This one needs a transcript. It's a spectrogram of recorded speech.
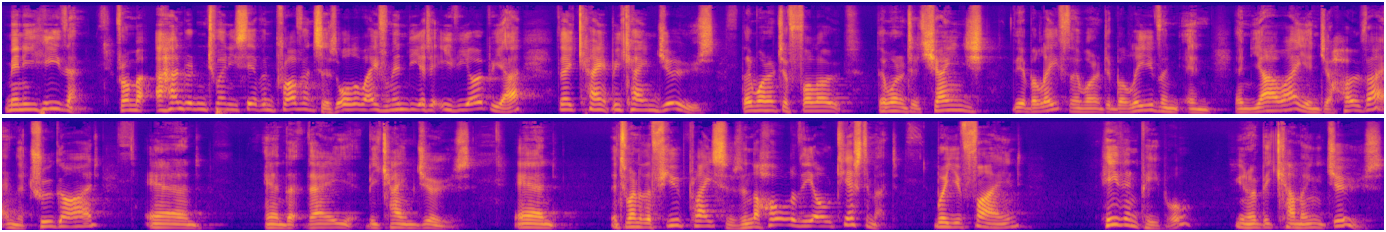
Many heathen from 127 provinces, all the way from India to Ethiopia, they came, became Jews. They wanted to follow, they wanted to change their belief. They wanted to believe in, in, in Yahweh, in Jehovah, in the true God, and, and that they became Jews. And it's one of the few places in the whole of the Old Testament where you find heathen people, you know, becoming Jews.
